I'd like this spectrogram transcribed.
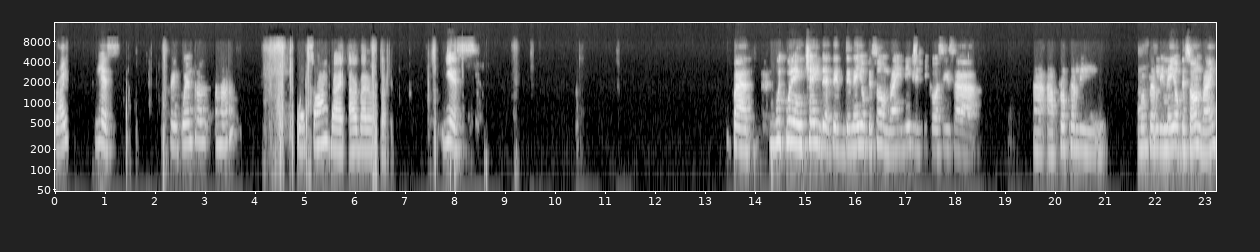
right? Yes. Reencuentro, ajá. Was sung by Álvaro Torres. Yes. But we couldn't change the, the, the name of the song, right, in English because it's a, a, a properly, properly name of the song, right?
